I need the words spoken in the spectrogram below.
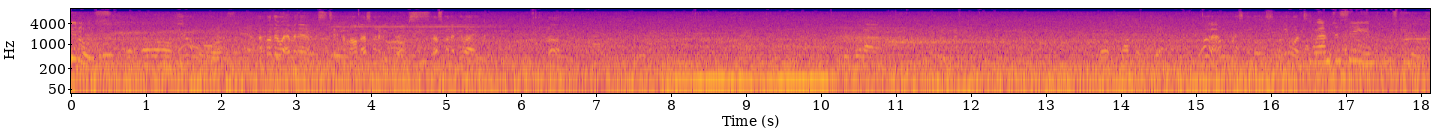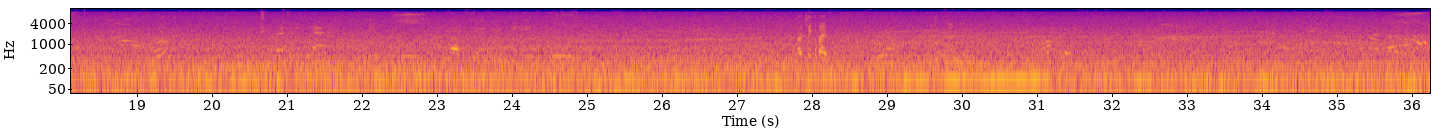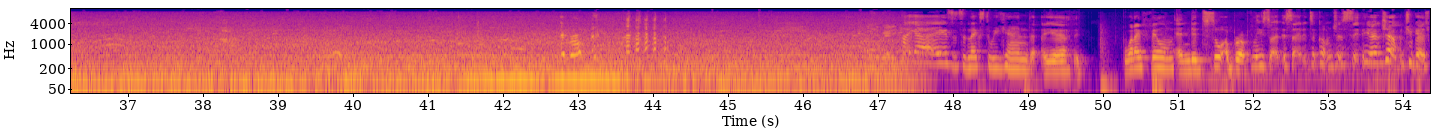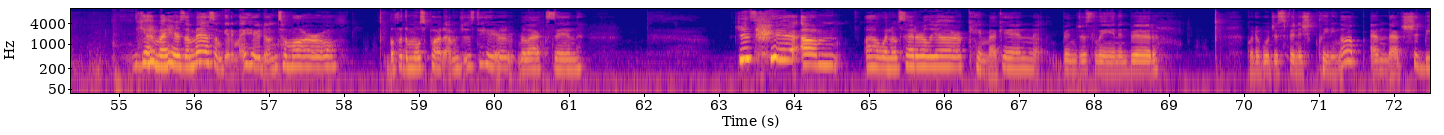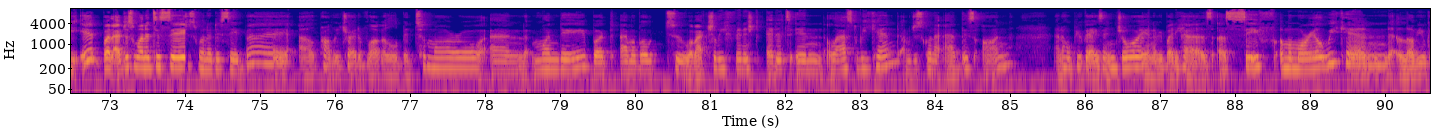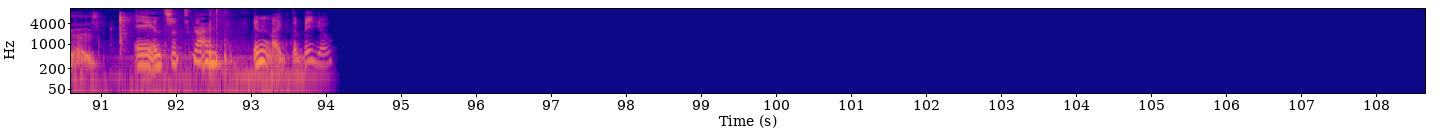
Skittles. I thought they were M&M's. Take them out. That's gonna be gross. That's gonna be like, ugh. What? I want my Skittles. What do you want? Well, I'm just saying. Skittles. Alright, take a bite. Next weekend. Yeah, what I filmed ended so abruptly, so I decided to come just sit here and chat with you guys. Yeah, my hair's a mess. I'm getting my hair done tomorrow. But for the most part, I'm just here relaxing. Just here. Um, I went outside earlier, came back in, been just laying in bed gonna go just finish cleaning up and that should be it. But i just wanted to say just wanted to say bye. I'll probably try to vlog a little bit tomorrow and monday but i'm about to i'm actually finished editing last weekend. I'm just gonna add this on and i hope you guys enjoy and everybody has a safe memorial weekend. Love you guys. And subscribe and like the video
